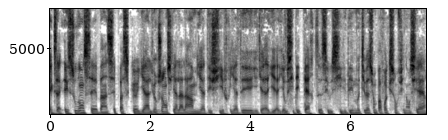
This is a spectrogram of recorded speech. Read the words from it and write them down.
Exact. Et souvent, c'est ben, c'est parce qu'il y a l'urgence, il y a l'alarme, il y a des chiffres, il y a, des, y a, y a- il y a aussi des pertes, c'est aussi des motivations parfois qui sont financières.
